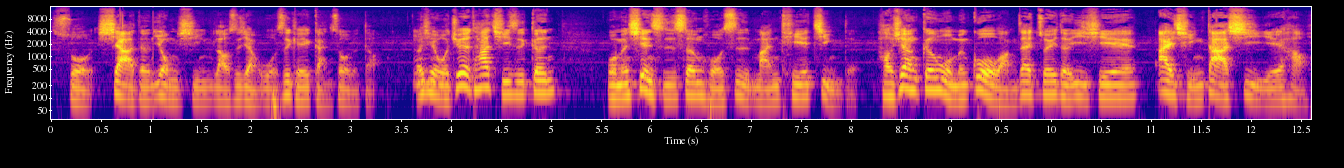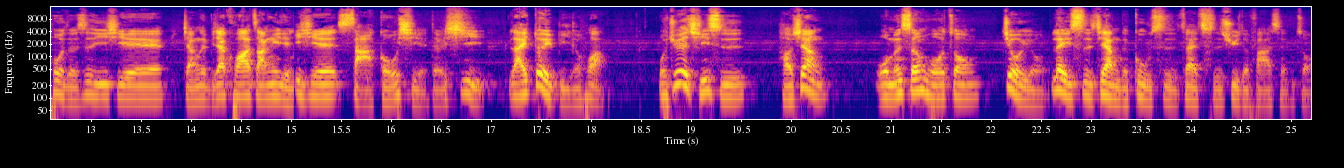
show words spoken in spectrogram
所下的用心。老实讲，我是可以感受得到，而且我觉得它其实跟我们现实生活是蛮贴近的，好像跟我们过往在追的一些爱情大戏也好，或者是一些讲的比较夸张一点、一些洒狗血的戏来对比的话。我觉得其实好像我们生活中就有类似这样的故事在持续的发生中，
